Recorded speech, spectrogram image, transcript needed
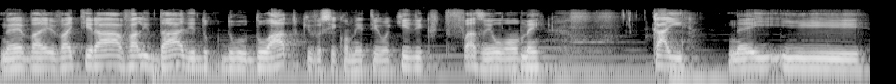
né? vai, vai tirar a validade do, do, do, ato que você cometeu aqui de fazer o homem cair. Né? E, e,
